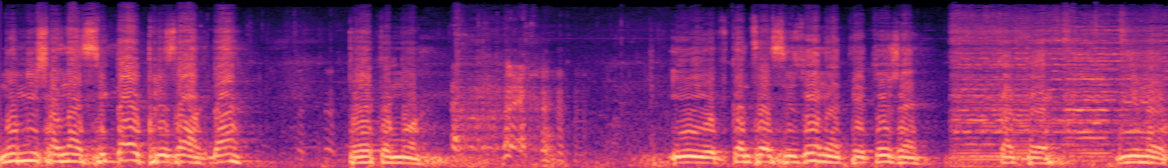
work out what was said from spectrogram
Ну, Миша у нас всегда в призах, да? Поэтому и в конце сезона ты тоже как бы не мог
